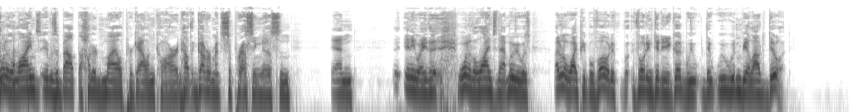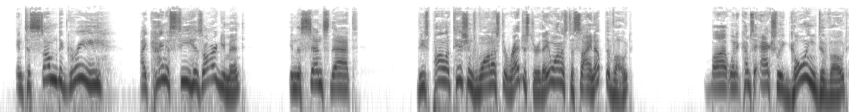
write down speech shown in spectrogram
one of the lines, it was about the 100 mile per gallon car and how the government's suppressing this. And, and anyway, the, one of the lines in that movie was, I don't know why people vote. If voting did any good, we, we wouldn't be allowed to do it. And to some degree, I kind of see his argument in the sense that these politicians want us to register. They want us to sign up to vote. But when it comes to actually going to vote,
